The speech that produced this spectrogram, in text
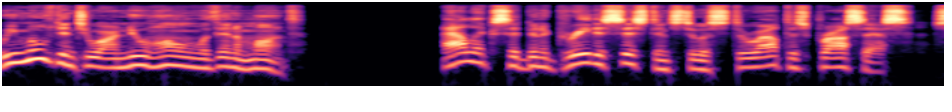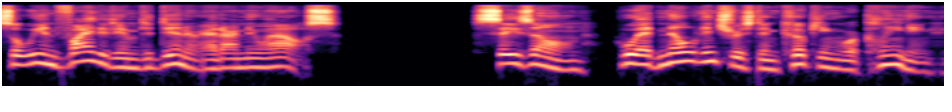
we moved into our new home within a month. Alex had been a great assistance to us throughout this process, so we invited him to dinner at our new house. Saison, who had no interest in cooking or cleaning,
